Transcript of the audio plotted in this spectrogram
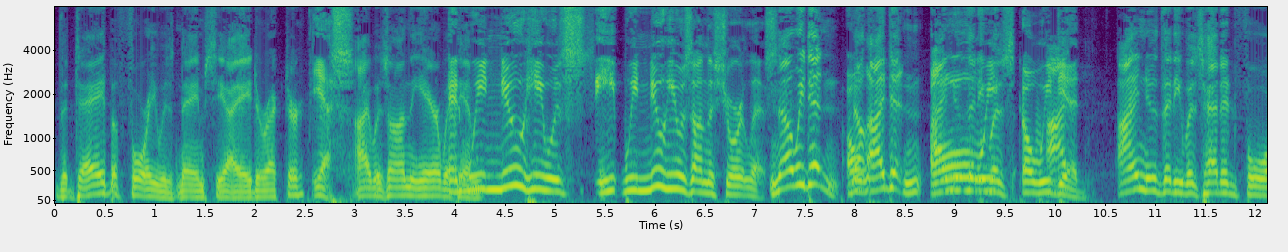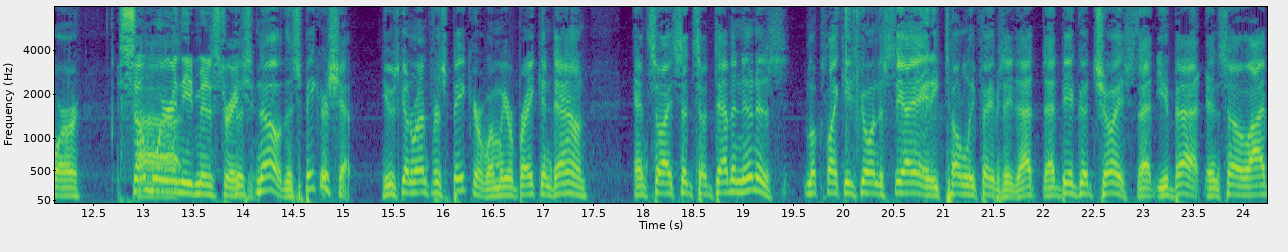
the day before he was named CIA director. Yes. I was on the air with and him. we knew he was he we knew he was on the short list. no, we didn't. Oh. no, I didn't. I knew Oh, that he we- was. oh, we I- did. I knew that he was headed for Somewhere uh, in the administration. no, the speakership. He was going to run for speaker when we were breaking down. And so I said, so Devin Nunes looks like he's going to CIA, and he totally favored me. That that'd be a good choice. That you bet. And so I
